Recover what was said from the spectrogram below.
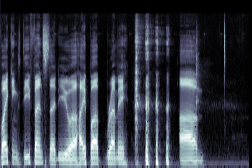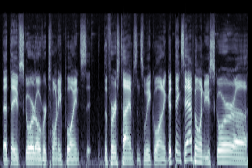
Vikings defense that you uh, hype up, Remy. um, that they've scored over 20 points the first time since week one. And good things happen when you score uh,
